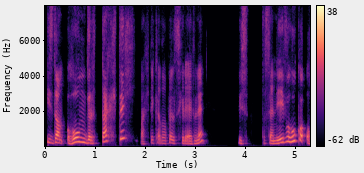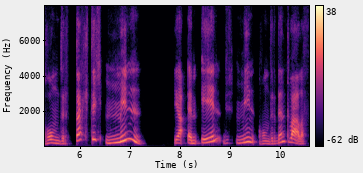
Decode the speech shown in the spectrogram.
is dan 180. Wacht, ik ga dat wel schrijven. Hè. Dus dat zijn nevenhoeken. 180 min ja, M1, dus min 112.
